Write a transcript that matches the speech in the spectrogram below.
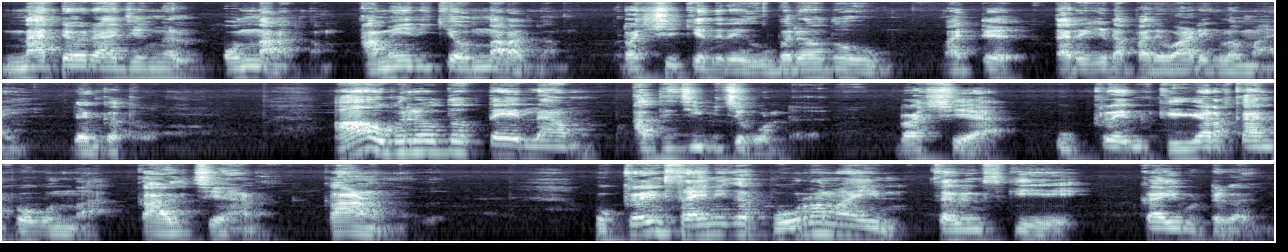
നാറ്റോ രാജ്യങ്ങൾ ഒന്നടക്കം അമേരിക്ക ഒന്നടക്കം റഷ്യക്കെതിരെ ഉപരോധവും മറ്റ് തരികിട പരിപാടികളുമായി രംഗത്ത് വന്നു ആ ഉപരോധത്തെയെല്ലാം അതിജീവിച്ചുകൊണ്ട് റഷ്യ ഉക്രൈൻ കീഴടക്കാൻ പോകുന്ന കാഴ്ചയാണ് കാണുന്നത്. ഉക്രൈൻ സൈനികർ പൂർണമായും സെലൻസ്കിയെ കൈവിട്ട് കഴിഞ്ഞു.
